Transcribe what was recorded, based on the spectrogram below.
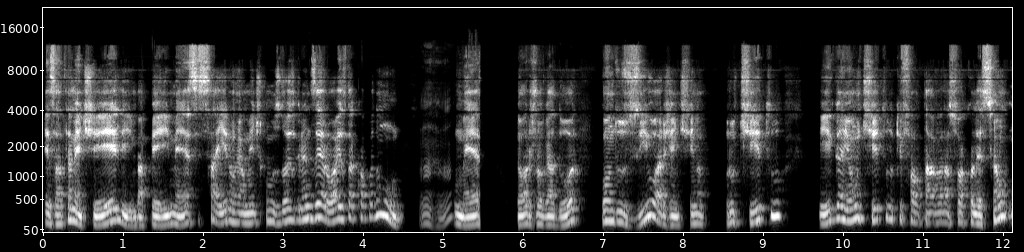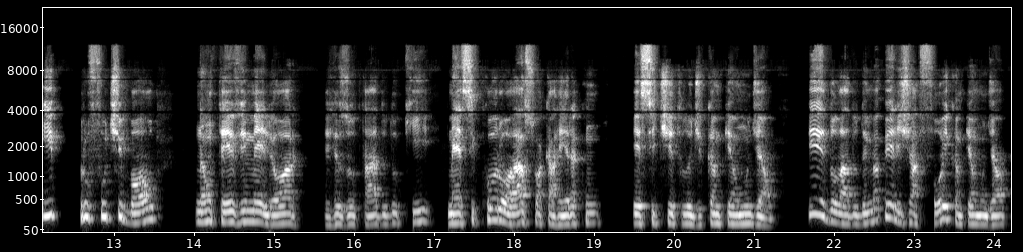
Exatamente. Ele, Mbappé e Messi saíram realmente como os dois grandes heróis da Copa do Mundo. Uhum. O Messi, o melhor jogador, conduziu a Argentina para o título e ganhou um título que faltava na sua coleção e para o futebol não teve melhor resultado do que Messi coroar sua carreira com esse título de campeão mundial. E do lado do Mbappé, ele já foi campeão mundial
